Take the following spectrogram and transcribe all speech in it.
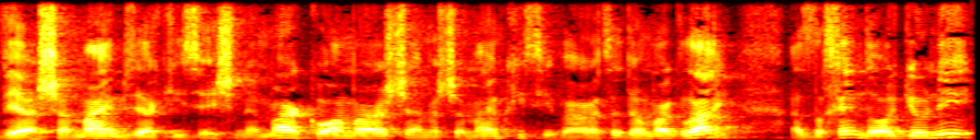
והשמיים זה הכיסא שנאמר, כה אמר השם השמיים כיסי והארץ אדום רגליים. אז לכן לא הגיוני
